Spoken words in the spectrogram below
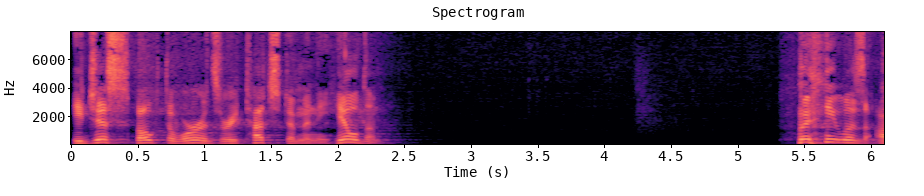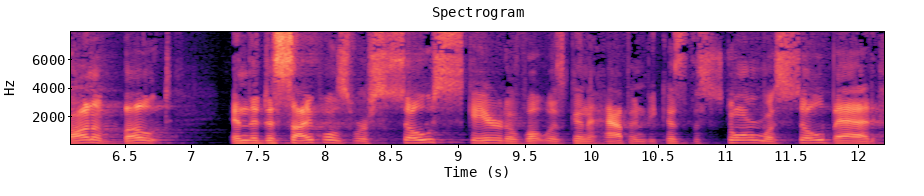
he just spoke the words or he touched him and he healed him. When he was on a boat and the disciples were so scared of what was going to happen because the storm was so bad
